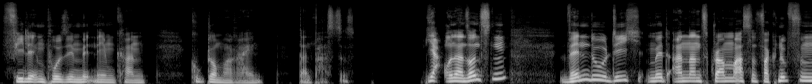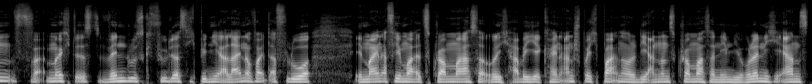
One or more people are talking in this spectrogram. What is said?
viele Impulse mitnehmen kann guck doch mal rein, dann passt es. Ja, und ansonsten, wenn du dich mit anderen Scrum Mastern verknüpfen möchtest, wenn du das Gefühl hast, ich bin hier allein auf weiter Flur in meiner Firma als Scrum Master oder ich habe hier keinen Ansprechpartner oder die anderen Scrum Master nehmen die Rolle nicht ernst,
